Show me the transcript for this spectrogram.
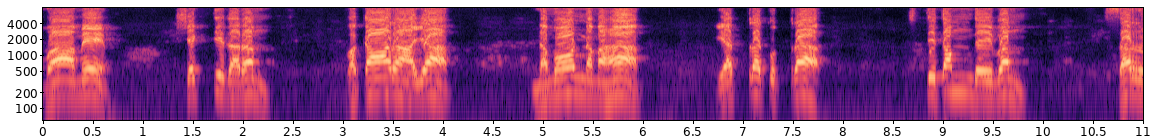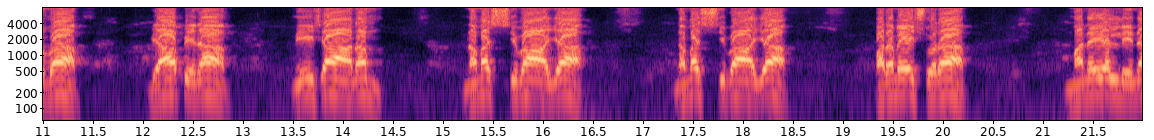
वामे। శక్తిధరం వకారాయ నమో నమ ఎత్ర కుత్ర స్థితం దేవం సర్వ వ్యాపిన మీశానం నమ శివాయ నమ శివాయ పరమేశ్వర ಮನೆಯಲ್ಲಿನ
